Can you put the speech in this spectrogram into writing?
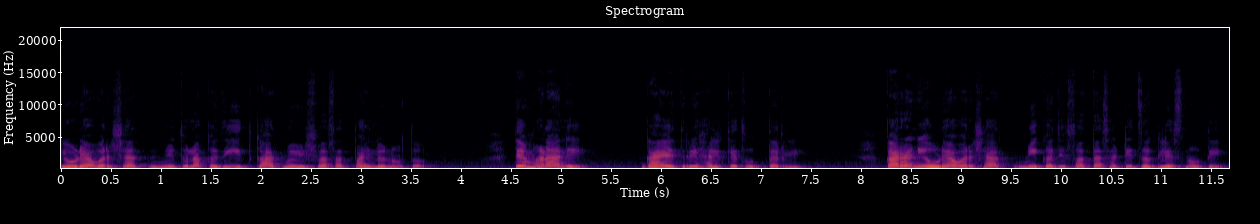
एवढ्या वर्षात मी तुला कधी इतका आत्मविश्वासात पाहिलं नव्हतं. ते म्हणाले गायत्री हलकेच उत्तरली. कारण एवढ्या वर्षात मी कधी स्वतःसाठी जगलेच नव्हते.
